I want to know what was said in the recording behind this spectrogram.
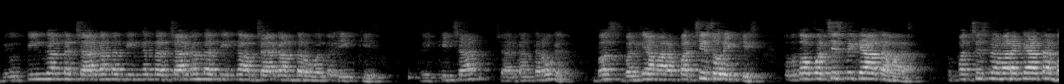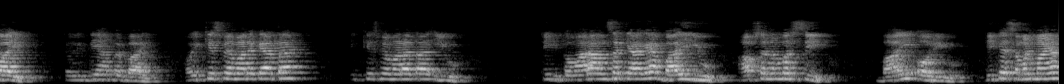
देखो, तीन का अंतर, चार का अंतर, तीन का अंतर, चार का अंतर, तीन का अब चार का अंतर होगा तो इक्कीस। तो इक्कीस, चार चार का अंतर हो गया। बस, बन गया हमारा पच्चीस और इक्कीस। तो बताओ पच्चीस पे क्या आता है हमारा? तो पच्चीस में हमारा क्या आता है? बाई। तो लिख दिया यहाँ पे बाई। और इक्कीस में हमारा क्या आता है? इक्कीस में हमारा था यू। ठीक है तो हमारा आंसर क्या आ गया? By U. Option number C by और यू ठीक है, समझ में आया?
